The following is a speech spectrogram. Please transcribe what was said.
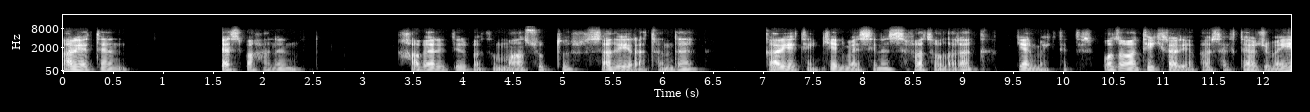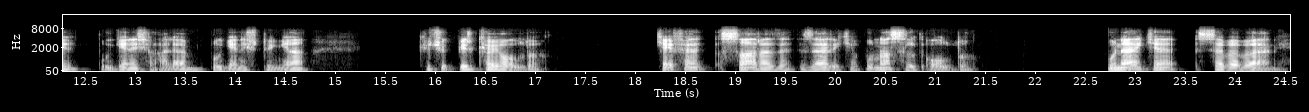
Ayrıca Esbaha'nın haberidir. Bakın mansuptur. Sagiraten de gariyeten kelimesinin sıfatı olarak gelmektedir. O zaman tekrar yaparsak tercümeyi bu geniş alem, bu geniş dünya küçük bir köy oldu. Keyfe sara zerike bu nasıl oldu? Hunake sebebani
